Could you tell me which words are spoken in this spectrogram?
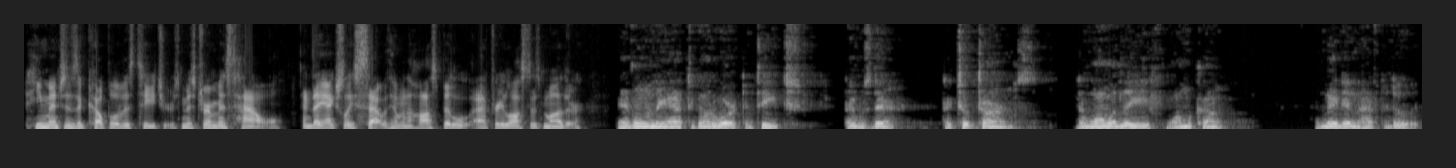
he mentions a couple of his teachers, Mr. and Miss Howell, and they actually sat with him in the hospital after he lost his mother. Even when they had to go to work and teach, they was there. They took turns. Then one would leave, one would come. And they didn't have to do it.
